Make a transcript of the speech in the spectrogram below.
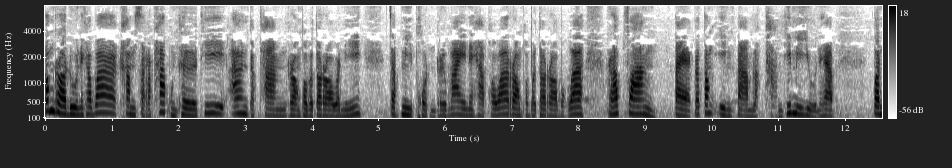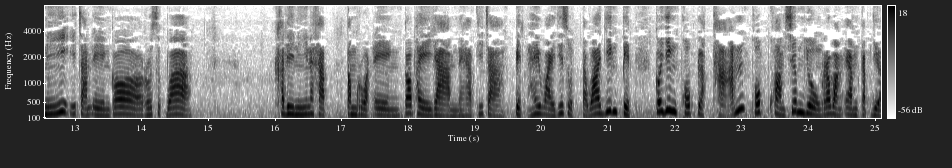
ต้องรอดูนะครับว่าคำสารภาพของเธอที่อ้างกับทางรองพบตรวันนี้ จะมีผลหรือไม่นะครับ เพราะว่ารองพบตรบอกว่ารับฟังแต่ก็ต้องอิงตามหลักฐานที่มีอยู่นะครับ ตอนนี้อีจันเองก็รู้สึกว่าคดีนี้นะครับ ตำรวจเองก็พยายามนะครับที่จะปิดให้ไวที่สุด แต่ว่ายิ่งปิดก็ยิ่งพบหลักฐาน พบความเชื่อมโยงระหว่างแอมกับเหยื่อ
